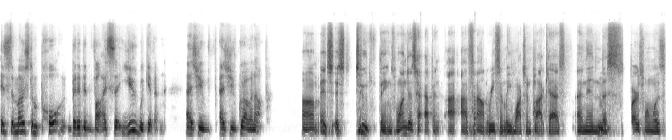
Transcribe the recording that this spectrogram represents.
is the most important bit of advice that you were given as you've as you've grown up? Um, it's it's two things. One just happened. I, I found recently watching podcasts, and then mm-hmm. this first one was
